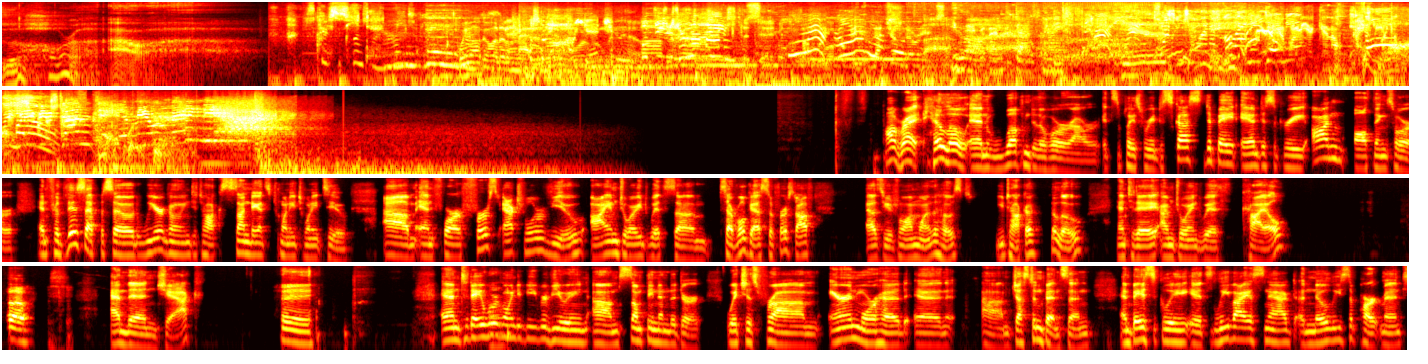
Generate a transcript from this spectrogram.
to Horror Hour. We all go a little mad sometimes. Get you. The city falls. You never die. It's all right. Hello and welcome to the Horror Hour. It's the place where we discuss, debate, and disagree on all things horror. And for this episode, we are going to talk Sundance 2022. Um, and for our first actual review, I am joined with some several guests. So first off, as usual, I'm one of the hosts, Yutaka. Hello. And today I'm joined with Kyle Hello. and then Jack. Hey. And today we're Um, going to be reviewing um, Something in the Dirt, which is from Aaron Moorhead and um, Justin Benson. And basically, it's Levi has snagged a no lease apartment,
